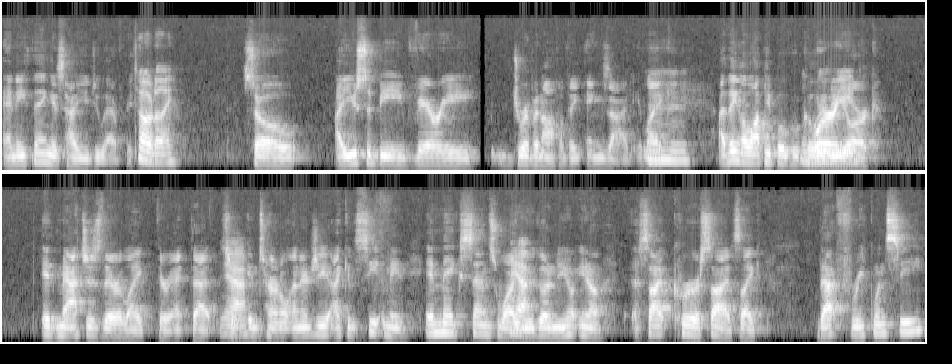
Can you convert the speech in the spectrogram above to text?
anything is how you do everything. Totally. So I used to be very driven off of anxiety. Like I think a lot of people who go to Mm-hmm. New York, it matches their like their that sort Yeah. of internal energy. I can see. I mean, it makes sense why Yeah. you go to New York. You know, aside career aside, it's like that frequency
